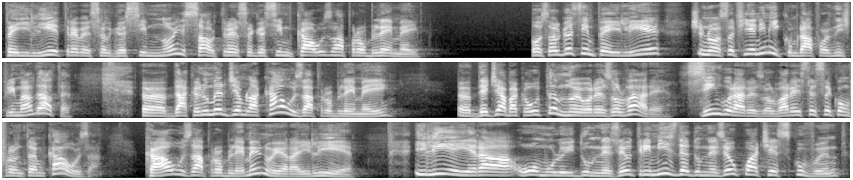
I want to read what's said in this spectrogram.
pe Ilie trebuie să-l găsim noi sau trebuie să găsim cauza problemei? O să-l găsim pe Ilie și nu o să fie nimic, cum n-a fost nici prima dată. Uh, dacă nu mergem la cauza problemei, uh, degeaba căutăm noi o rezolvare. Singura rezolvare este să confruntăm cauza. Cauza problemei nu era Ilie. Ilie era omul lui Dumnezeu, trimis de Dumnezeu cu acest cuvânt.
